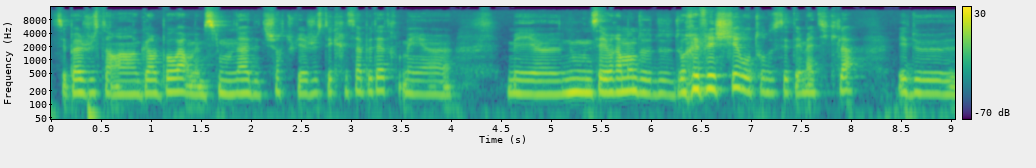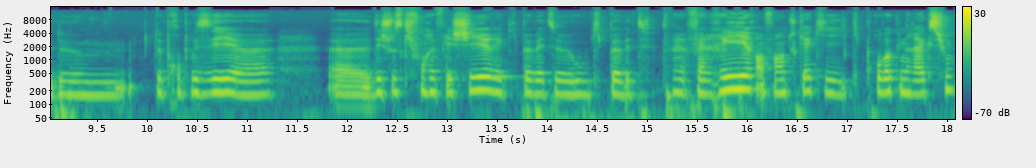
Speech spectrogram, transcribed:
c'est pas juste un Girl Power, même si on a des t-shirts où il y a juste écrit ça peut-être, mais euh, mais euh, nous on essaye vraiment de, réfléchir autour de ces thématiques-là et de, de, proposer des choses qui font réfléchir et qui peuvent être ou qui peuvent être faire, rire, enfin en tout cas qui, provoquent une réaction.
